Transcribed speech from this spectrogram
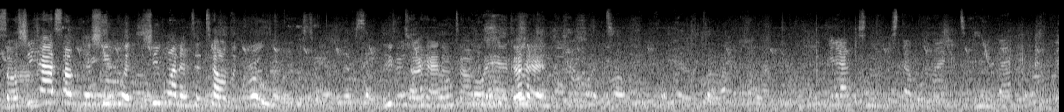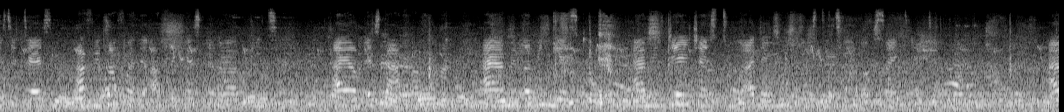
So she has something she would, she wanted to tell the group. You can go ahead and tell Go ahead. Go ahead. Good afternoon, Mr. Bomani Tyehimba, visitors, Africa for the Africans and our kids. I am Esther Afakman. I am 11 years old. I am in JHS2 at the Institute of Science and. I,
